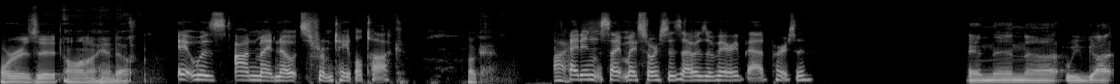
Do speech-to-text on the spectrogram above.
Or is it on a handout? It was on my notes from Table Talk. Okay. I didn't cite my sources. I was a very bad person. And then uh, we've got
